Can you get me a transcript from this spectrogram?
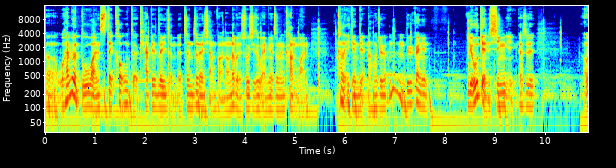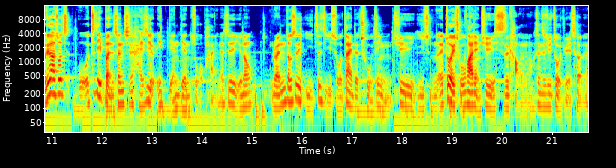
呃，我还没有读完 stakeholder capitalism 的真正的想法。然后那本书其实我还没有真正看完，看了一点点，然后觉得嗯，这个概念有点新颖，但是。我就跟他说，我自己本身其实还是有一点点左派，但是 you know，人都是以自己所在的处境去以作为出发点去思考的嘛，甚至去做决策的。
